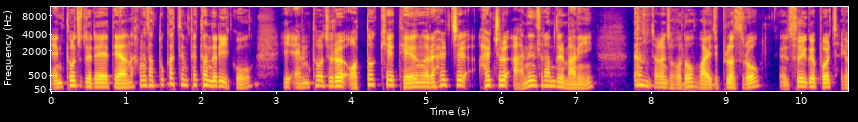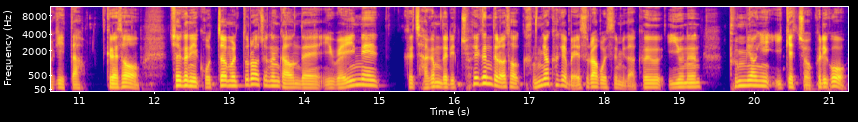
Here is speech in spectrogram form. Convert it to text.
엔터주들에 대한 항상 똑같은 패턴들이 있고 이 엔터주를 어떻게 대응을 할지 할 줄 아는 사람들만이 저는 적어도 YG 플러스로 수익을 볼 자격이 있다. 그래서 최근 이 고점을 뚫어주는 가운데 이 외인의 그 자금들이 최근 들어서 강력하게 매수를 하고 있습니다. 그 이유는 분명히 있겠죠. 그리고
